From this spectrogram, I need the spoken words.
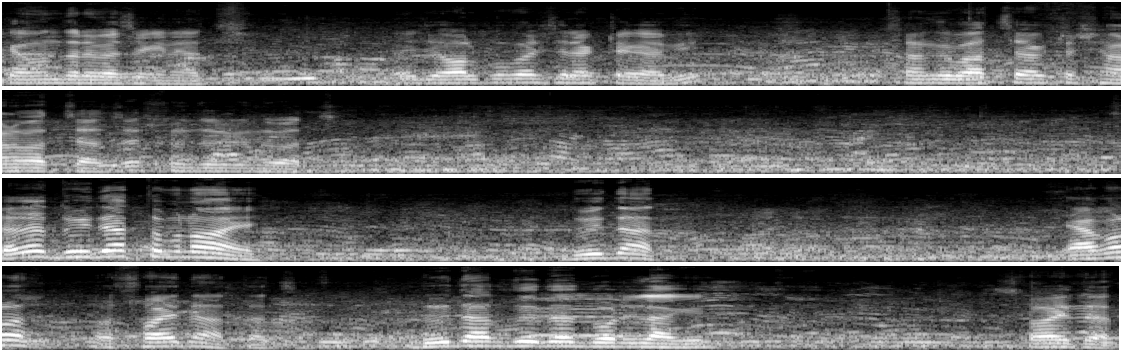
কেমন ধরে বেচা কিনে আছে এই যে অল্প বয়সের একটা গাভী, সঙ্গে বাচ্চা একটা ষাঁড় বাচ্চা আছে সুন্দর কিন্তু বাচ্চা। চাচা, দুই দাঁত তো মনে হয়। দুই দাঁত। এখনও ছয় দাঁত আচ্ছা। দুই দাঁত দুই দাঁত বডি লাগে। ছয় দাঁত।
